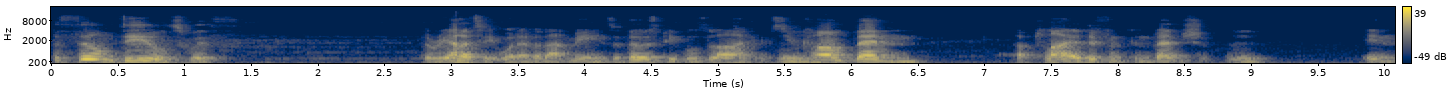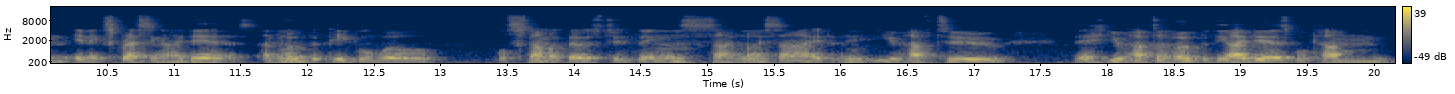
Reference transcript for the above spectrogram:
The film deals with the reality, whatever that means, of those people's lives. You Mm. can't then apply a different convention Mm. in in expressing ideas and Mm. hope that people will will stomach those two things Mm. side by Mm. side. Mm. You have to you have to hope that the ideas will come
